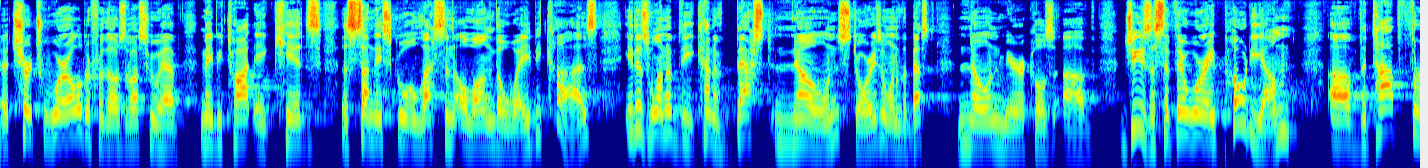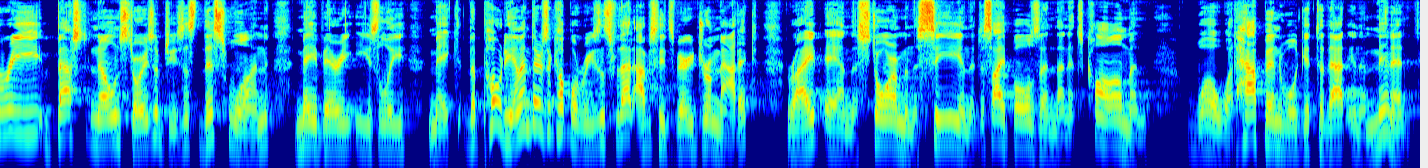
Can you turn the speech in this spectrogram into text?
a church world, or for those of us who have maybe taught a kids a Sunday school lesson along the way, because it is one of the kind of best known stories and one of the best known miracles of Jesus. If there were a podium of the top three best known stories, stories of Jesus, this one may very easily make the podium. And there's a couple reasons for that. Obviously, it's very dramatic, right? And the storm and the sea and the disciples, and then it's calm, and whoa, what happened? We'll get to that in a minute.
